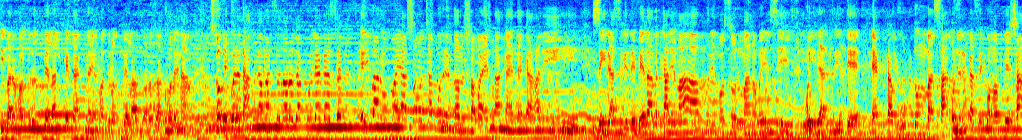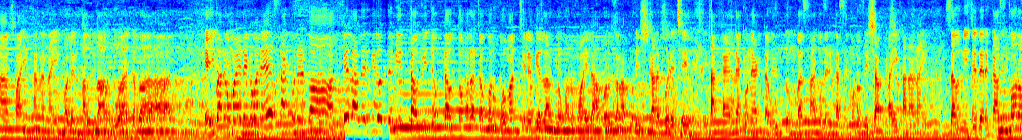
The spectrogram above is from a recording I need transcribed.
এইবার হযরত বেলালকে ডাক দেয়, হযরত বেলাল দরজা খোলে না। করে ধাক্কা মারছে, দরজা খুলে গেছে। এইবার উমাইয়া সহ চাকরের দল সবাই তাকায় দেখা, হারি, যেই রাত্রিতে বেলাল কালেমা পড়ে মুসলমান হয়েছে, ওই রাত্রিতে একটা উর্দম বা ছাগলের কাছে কোনো পেশাব, পায়খানা নাই বলে, আল্লাহু আকবার। এইবার উমাইয়া ডেকে বলে, এ চাকরের দল, বেলালের বিরুদ্ধে মিথ্যা অভিযোগ দাও। তোমরা যখন ঘুমাচ্ছিলে বেলাল তখন ময়লা আবর্জনা পরিষ্কার করেছে। তাকায় দেখুন একটা উদ্যম বা ছাগলের কাছে কোনো পেশাব পায়খানা নাই। যাও, নিজেদের কাজ করো।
